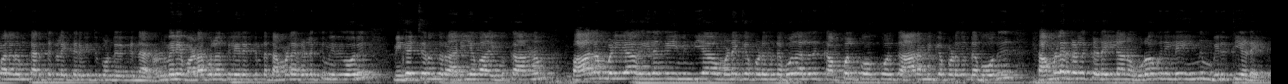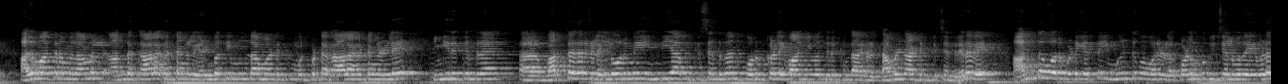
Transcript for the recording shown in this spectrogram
பலரும் கருத்துக்களை தெரிவித்துக் கொண்டிருக்கின்றார்கள் உண்மையிலே வடபுலத்தில் இருக்கின்ற தமிழர்களுக்கும் இது ஒரு மிகச்சிறந்த ஒரு அரிய வாய்ப்பு. காரணம் பாலம் வழியாக இலங்கையும் இந்தியாவும் இணைக்கப்படுகின்ற போது அல்லது கப்பல் போக்குவரத்து ஆரம்பிக்கப்படுகின்ற போது தமிழர்களுக்கு இடையிலான உறவு நிலை இன்னும் விருத்தியடை. அது மாத்திரமல்லாமல் அந்த காலகட்டங்களில் எண்பத்தி மூன்றாம் ஆண்டுக்கு முற்பட்ட காலகட்டங்களிலே இங்கிருக்கின்ற வர்த்தகர்கள் எல்லோருமே இந்தியாவிற்கு சென்றுதான் பொருட்களை வாங்கி வந்திருக்கின்றார்கள் தமிழ்நாட்டிற்கு சென்று. எனவே அந்த ஒரு விடயத்தை மீண்டும் அவர்கள் கொழும்புக்கு செல்வதை விட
